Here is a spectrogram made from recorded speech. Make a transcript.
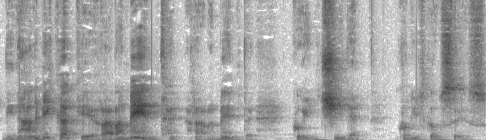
dinamica che raramente, raramente coincide con il consenso.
